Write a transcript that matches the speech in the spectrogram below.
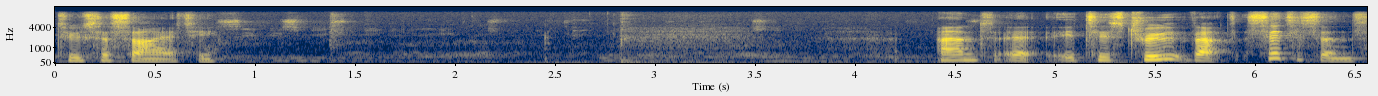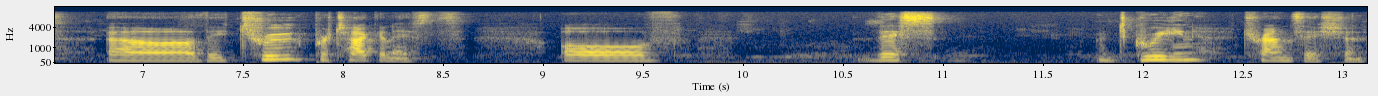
to society. And uh, it is true that citizens are the true protagonists of this green transition.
